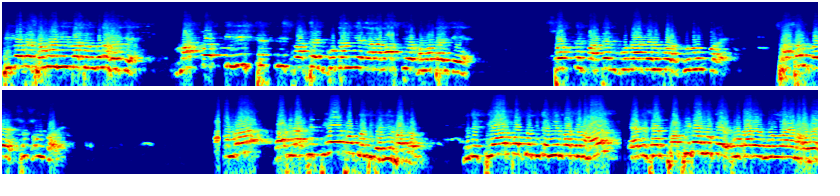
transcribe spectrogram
বিগত সময় নির্বাচনগুলো হয়েছে মাত্র তিরিশ তেত্রিশ পার্সেন্ট ভোটার নিয়ে তারা রাষ্ট্রীয় ক্ষমতায় গিয়ে সত্তর পার্সেন্ট ভোটারদের উপর জুলুম করে, শাসন করে, শোষণ করে, আমরা দাবি রাখি পিয়ার পদ্ধতিতে নির্বাচন। যদি পিয়ার পদ্ধতিতে নির্বাচন হয়, এদেশের প্রতিটা লোকের ভোটারের মূল্যায়ন হবে।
